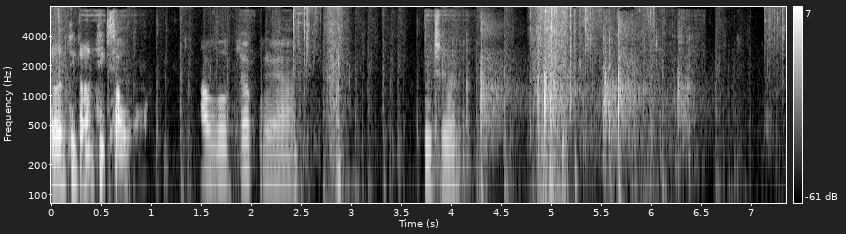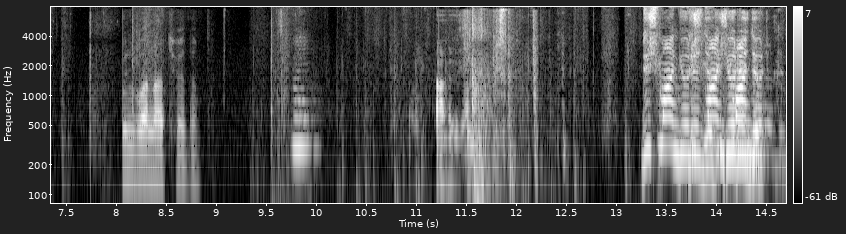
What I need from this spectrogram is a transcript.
4x 4x aldım. Abi loot yok mu ya? Sıkıntı yok. Full bana atıyor adam. Düşman görüldü. Düşman, görüldü.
